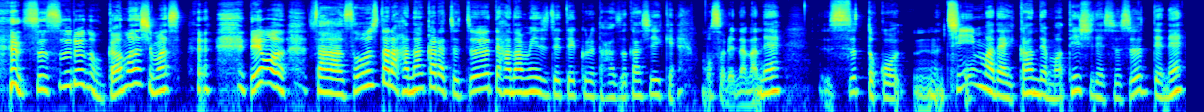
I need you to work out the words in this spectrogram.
すするの我慢します。でもさあそうしたら鼻からツツって鼻水出てくると恥ずかしいけん。もうそれならねすっとこうチーンまではいかんでもティッシュですすってね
